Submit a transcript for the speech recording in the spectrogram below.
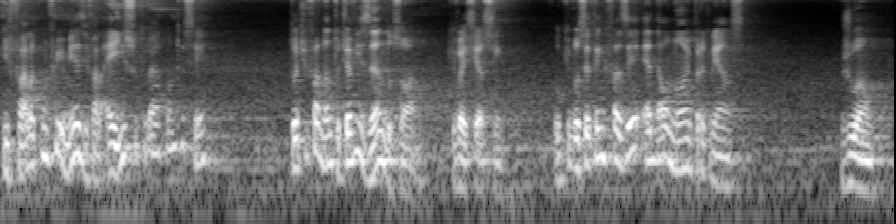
que fala com firmeza e fala: é isso que vai acontecer. Estou te falando, estou te avisando só que vai ser assim. O que você tem que fazer é dar o nome para a criança. João.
